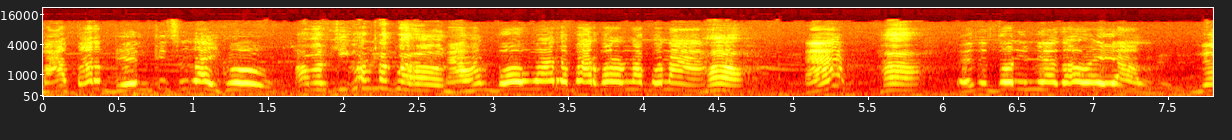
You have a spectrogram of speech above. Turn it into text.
মাথার ব্রেন কিছু রাইখো আবার কি কর লাগবে এখন বউ আর পার করো না কোনা হ্যাঁ হ্যাঁ এই যে দড়ি নিয়ে যাও এই আল নে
